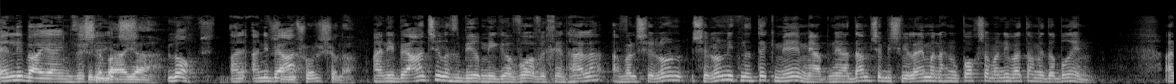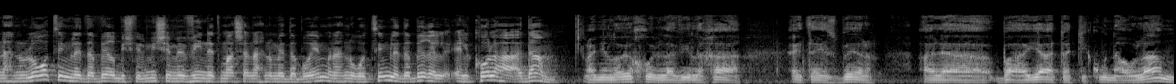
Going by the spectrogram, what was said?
אין לי בעיה עם זה שיש... של הבעיה. לא, אני, אני בעד... של השורש שלה. אני בעד שנסביר מגבוה וכן הלאה, אבל שלא, שלא נתנתק מהם, מהבני אדם שבשבילם אנחנו פה עכשיו, אני ואתה מדברים. אנחנו לא רוצים לדבר בשביל מי שמבין את מה שאנחנו מדברים, אנחנו רוצים לדבר אל, אל כל האדם. אני לא יכול להביא לך את ההסבר על בעיית התיקון העולם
